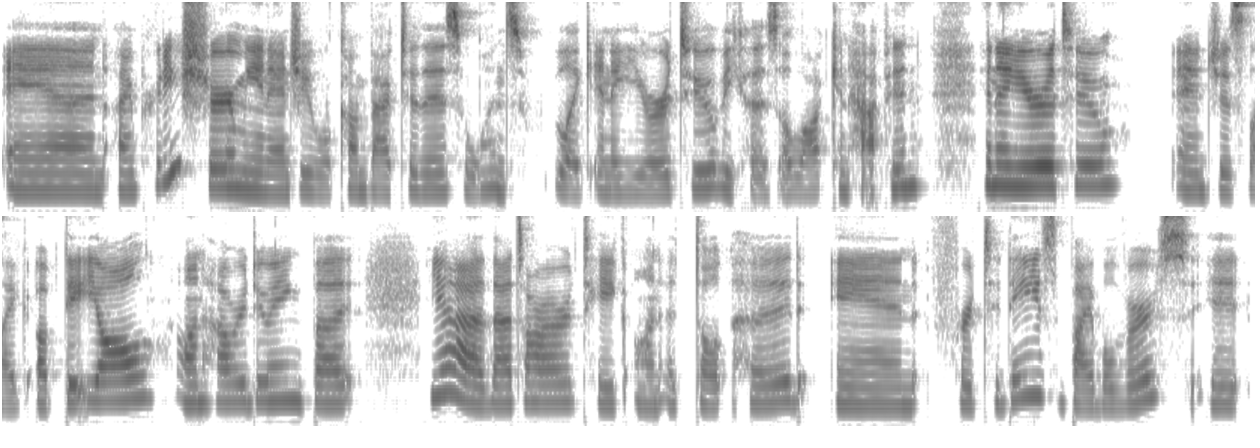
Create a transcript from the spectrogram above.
and I'm pretty sure me and Angie will come back to this once, like in a year or two, because a lot can happen in a year or two, and just like update y'all on how we're doing. But yeah, that's our take on adulthood. And for today's Bible verse, it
